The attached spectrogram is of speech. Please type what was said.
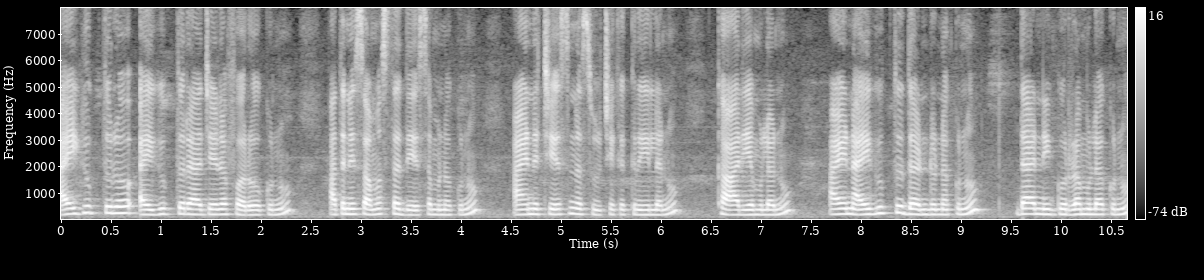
ఐగుప్తులో ఐగుప్తు రాజైన ఫరోకును అతని సమస్త దేశమునకును ఆయన చేసిన సూచక క్రియలను కార్యములను ఆయన ఐగుప్తు దండునకును దాని గుర్రములకును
